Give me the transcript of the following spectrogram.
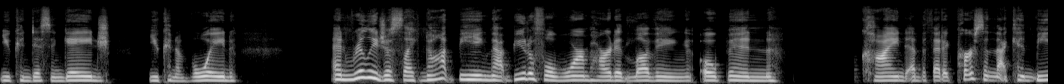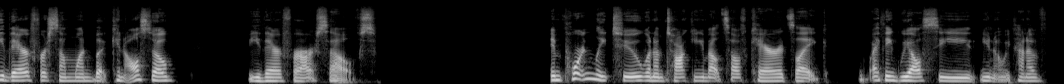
you can disengage, you can avoid, and really just like not being that beautiful, warm hearted, loving, open, kind, empathetic person that can be there for someone, but can also be there for ourselves. Importantly, too, when I'm talking about self care, it's like I think we all see, you know, we kind of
